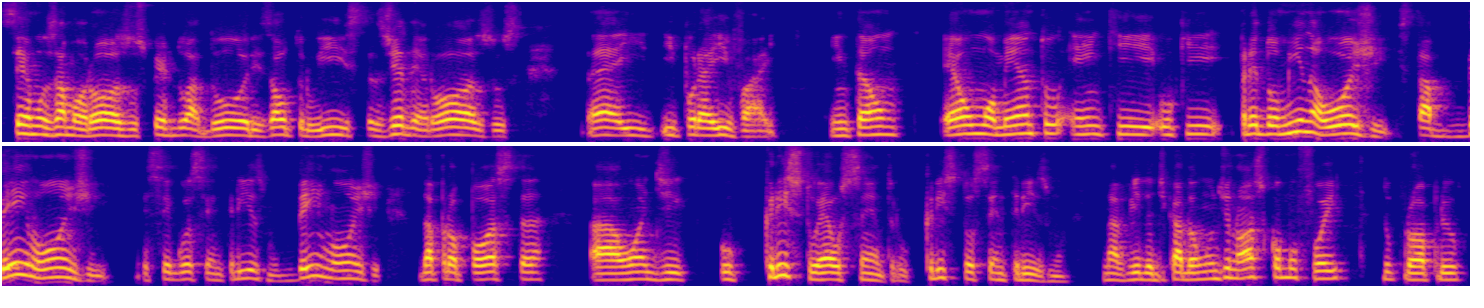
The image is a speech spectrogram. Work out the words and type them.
sermos amorosos, perdoadores, altruístas, generosos, né, e, e por aí vai. Então, é um momento em que o que predomina hoje está bem longe, esse egocentrismo, bem longe da proposta aonde o Cristo é o centro, o cristocentrismo na vida de cada um de nós, como foi do próprio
